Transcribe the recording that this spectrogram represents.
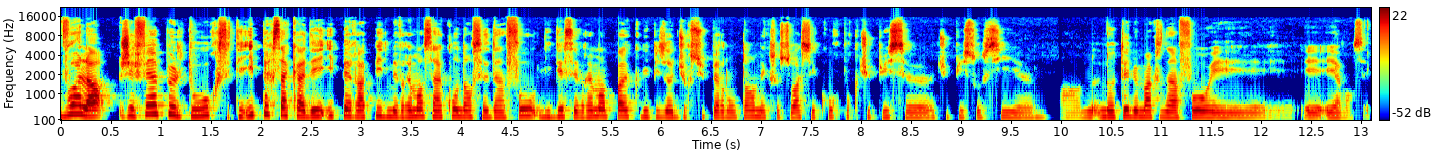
Voilà, j'ai fait un peu le tour. C'était hyper saccadé, hyper rapide, mais vraiment c'est un condensé d'infos. L'idée c'est vraiment pas que l'épisode dure super longtemps, mais que ce soit assez court pour que tu puisses, euh, aussi euh, noter le max d'infos et, avancer.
